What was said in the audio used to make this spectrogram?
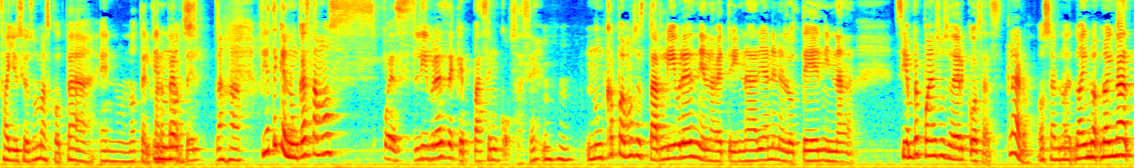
falleció su mascota en un hotel para En un perros. hotel. Ajá. Fíjate que nunca estamos pues libres de que pasen cosas, ¿eh? Nunca podemos estar libres ni en la veterinaria, ni en el hotel, ni nada. Siempre pueden suceder cosas. Claro, o sea, no, no hay, no, no hay una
